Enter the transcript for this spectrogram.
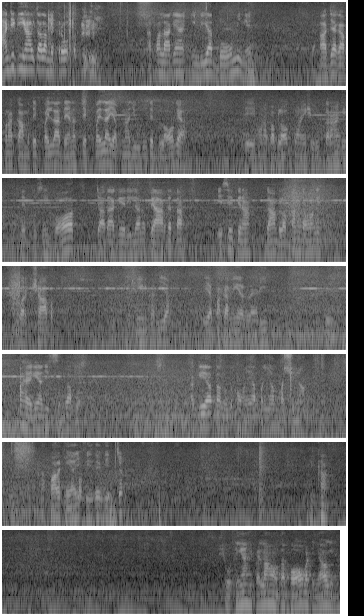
ਹਾਂਜੀ, ਕੀ ਹਾਲ ਚਾਲ ਆ ਮਿੱਤਰੋ? ਆਪਾਂ ਲਾ ਕੇ ਆ ਇੰਡੀਆ 2 ਮਹੀਨੇ। ਅੱਜ ਹੈਗਾ ਆਪਣਾ ਕੰਮ ਤੇ ਪਹਿਲਾ ਦਿਨ ਤੇ ਪਹਿਲਾ ਹੀ ਆਪਣਾ YouTube ਤੇ ਬਲੌਗ ਆ। ਤੇ ਹੁਣ ਆਪਾਂ ਬਲੌਗ ਪਾਉਣੇ ਸ਼ੁਰੂ ਕਰਾਂਗੇ ਤੇ ਤੁਸੀਂ ਬਹੁਤ ਜ਼ਿਆਦਾ ਅੱਗੇ ਰੀਲਾਂ ਨੂੰ ਪਿਆਰ ਦਿੱਤਾ। ਇਸੇ ਤਰ੍ਹਾਂ ਗਾਂ ਬਲੌਕਾਂ ਨੂੰ ਦਵਾਂਗੇ ਵਰਕਸ਼ਾਪ ਮਸ਼ੀਨ ਖੜੀ ਆ। ਇਹ ਆਪਾਂ ਕਰਨੀ ਆ ਰੈਡੀ। ਤੇ ਹੈਗੇ ਆ ਜੀ ਸਿੰਗਾਪੁਰ ਅੱਗੇ ਆ, ਤੁਹਾਨੂੰ ਦਿਖਾਉਣੇ ਆ ਆਪਣੀਆਂ ਮੱਛੀਆਂ। ਆਪਾਂ ਰੱਖੀਆਂ ਜੀ ਆਫਿਸ ਦੇ ਵਿੱਚ। ਦੇਖਾਂ। ਛੋਟੀਆਂ ਸੀ, ਪਹਿਲਾਂ ਹੁਣ ਤਾਂ ਬਹੁਤ ਵੱਡੀਆਂ ਹੋ ਗਈਆਂ।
